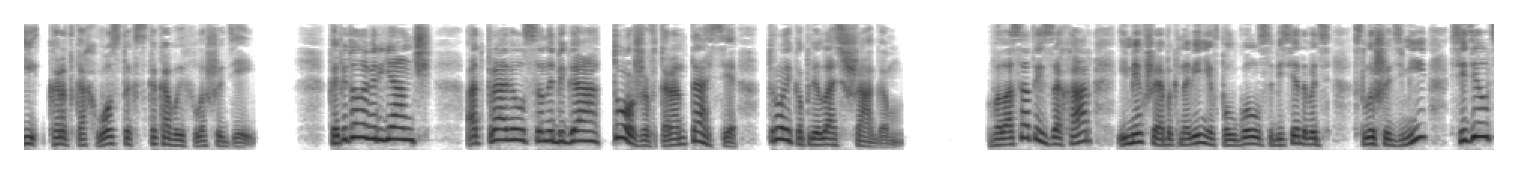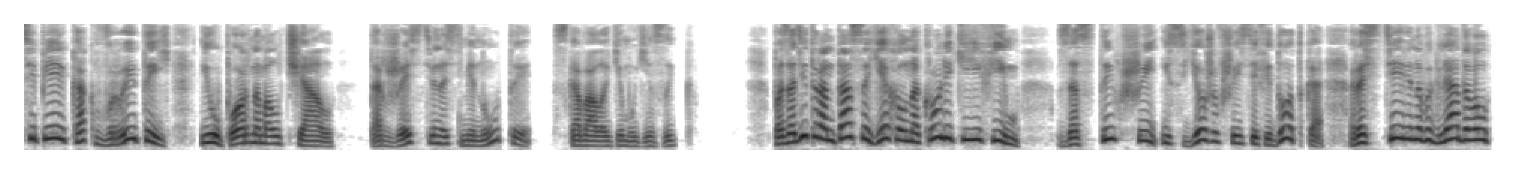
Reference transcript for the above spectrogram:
и короткохвостых скаковых лошадей. Капитан Аверьянович отправился на бега тоже в Тарантасе, тройка плелась шагом. Волосатый Захар, имевший обыкновение в полголоса беседовать с лошадьми, сидел теперь как врытый и упорно молчал. Торжественность минуты сковала ему язык. Позади Тарантаса ехал на кролике Ефим, застывший и съежившийся Федотка растерянно выглядывал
